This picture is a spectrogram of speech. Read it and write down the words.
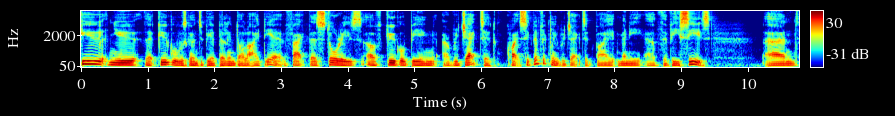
who knew that Google was going to be a billion dollar idea? In fact, there's stories of Google being uh, rejected, quite significantly rejected by many of the VCs. And,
